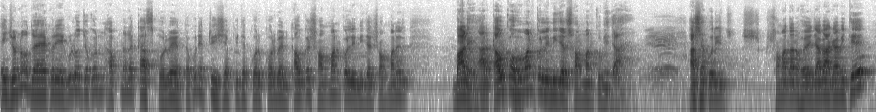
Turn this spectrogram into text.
এই জন্য দয়া করে এগুলো যখন আপনারা কাজ করবেন, তখন একটু হিসাব কিতাব কর- করবেন। কাউকে সম্মান করলে নিজের সম্মানের বাড়ে, আর কাউকে অপমান করলে নিজের সম্মান কমে যায়। আশা করি সমাধান হয়ে যাবে আগামীতে।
